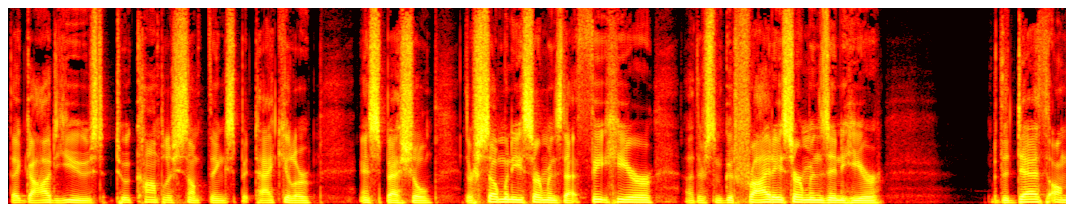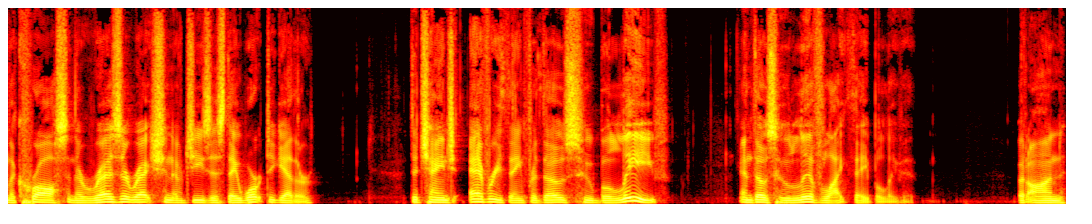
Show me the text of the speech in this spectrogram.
that God used to accomplish something spectacular and special. There's so many sermons that fit here. Uh, there's some Good Friday sermons in here. But the death on the cross and the resurrection of Jesus, they work together to change everything for those who believe and those who live like they believe it. But on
